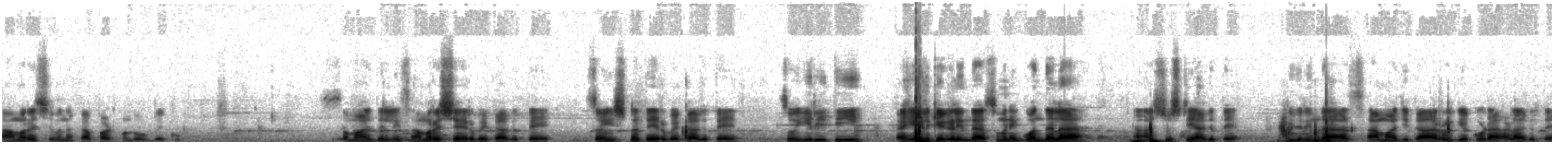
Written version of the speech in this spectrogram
ಸಾಮರಸ್ಯವನ್ನು ಕಾಪಾಡ್ಕೊಂಡು ಹೋಗಬೇಕು. ಸಮಾಜದಲ್ಲಿ ಸಾಮರಸ್ಯ ಇರಬೇಕಾಗುತ್ತೆ, ಸಹಿಷ್ಣುತೆ ಇರಬೇಕಾಗುತ್ತೆ. ಸೊ, ಈ ರೀತಿ ಹೇಳಿಕೆಗಳಿಂದ ಸುಮ್ಮನೆ ಗೊಂದಲ ಸೃಷ್ಟಿಯಾಗುತ್ತೆ. ಇದರಿಂದ ಸಾಮಾಜಿಕ ಆರೋಗ್ಯ ಕೂಡ ಹಾಳಾಗುತ್ತೆ.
